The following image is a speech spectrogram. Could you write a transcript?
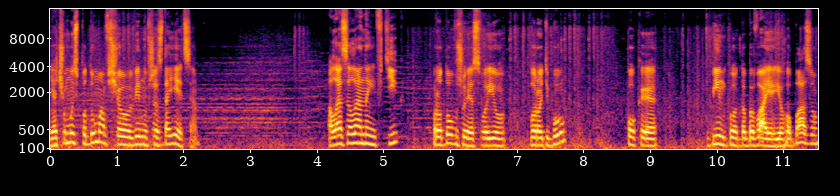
Я чомусь подумав, що він вже здається. Але зелений втік, продовжує свою боротьбу, поки Бінго добиває його базу.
